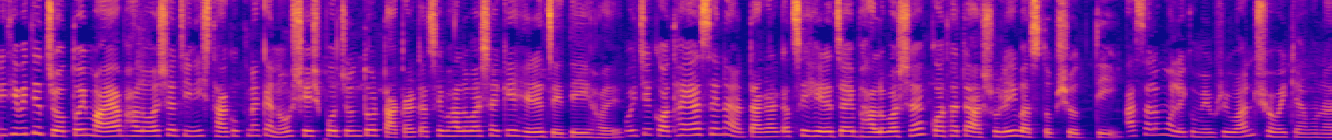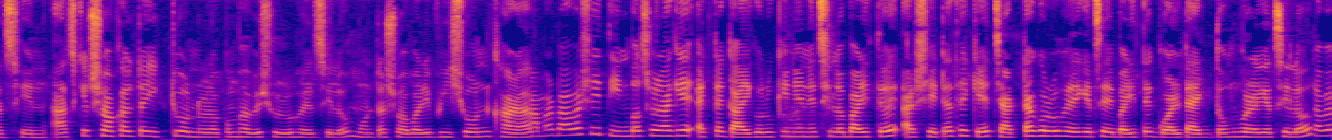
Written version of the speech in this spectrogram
পৃথিবীতে যতই মায়া ভালোবাসার জিনিস থাকুক না কেন, শেষ পর্যন্ত টাকার কাছে ভালোবাসাকে হেরে যেতেই হয়। ওই যে কথায় আছে না, টাকার কাছে হেরে যায় ভালোবাসা, কথাটা আসলেই বাস্তব সত্যি। আসসালামু আলাইকুম এভরিওয়ান, সবাই কেমন আছেন? আজকের সকালটা একটু অন্যরকম ভাবে শুরু হয়েছিল, মনটা সবারই ভীষণ খারাপ। আমার বাবা সেই তিন বছর আগে একটা গাই গরু কিনে এনেছিল বাড়িতে, আর সেটা থেকে চারটা গরু হয়ে গেছে, এই বাড়িতে গোয়ালটা একদম ভরে গেছিল। তবে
